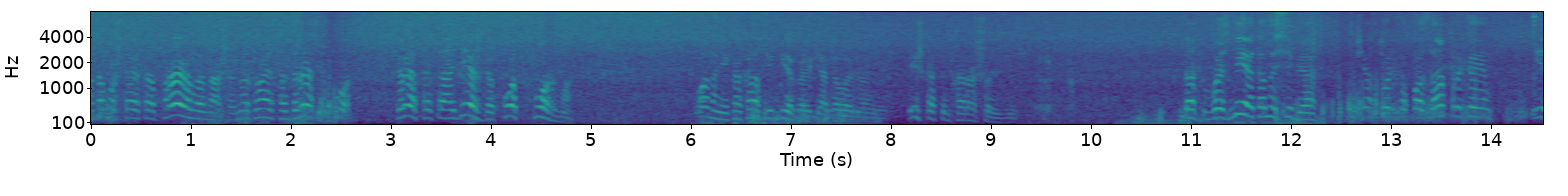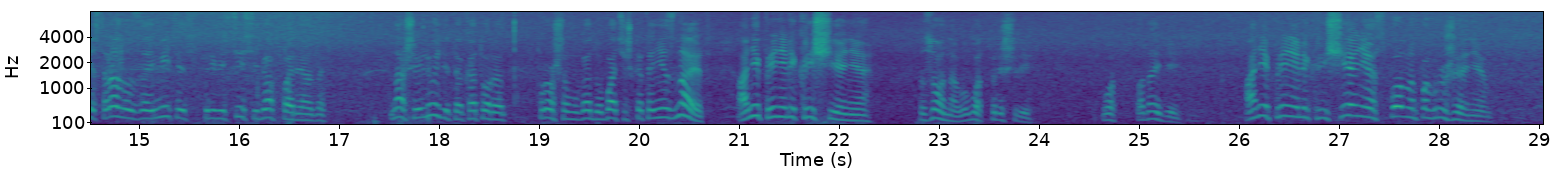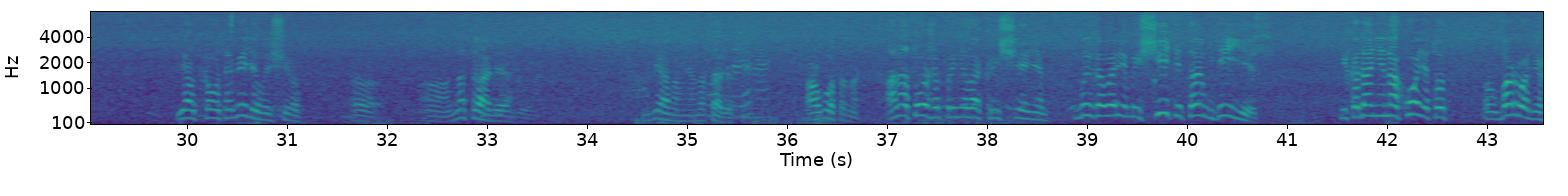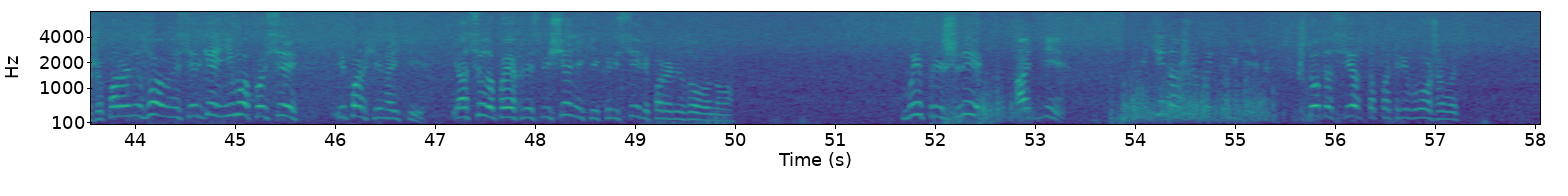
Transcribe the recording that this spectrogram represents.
Потому что это правило наше называется дресс-код. Дресс это одежда, код форма. Вон они как раз и бегают, я говорю они. Видишь, как им хорошо здесь. Так, возьми это на себя. Сейчас только позавтракаем и сразу займитесь привести себя в порядок. Наши люди-то, которые в прошлом году батюшка-то не знает, они приняли крещение. Зоновы, вот пришли. Вот, подойди. Они приняли крещение с полным погружением. Я вот кого-то видел еще, э, э, Наталья. Где она у меня, Наталья? А вот она. Она тоже приняла крещение. Мы говорим, ищите там, где есть. И когда не находят, вот в Воронеже парализованный Сергей не мог во всей епархии найти. И отсюда поехали священники и крестили парализованного. Мы пришли одни. Идти должны быть другими. Что-то сердце потревожилось,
